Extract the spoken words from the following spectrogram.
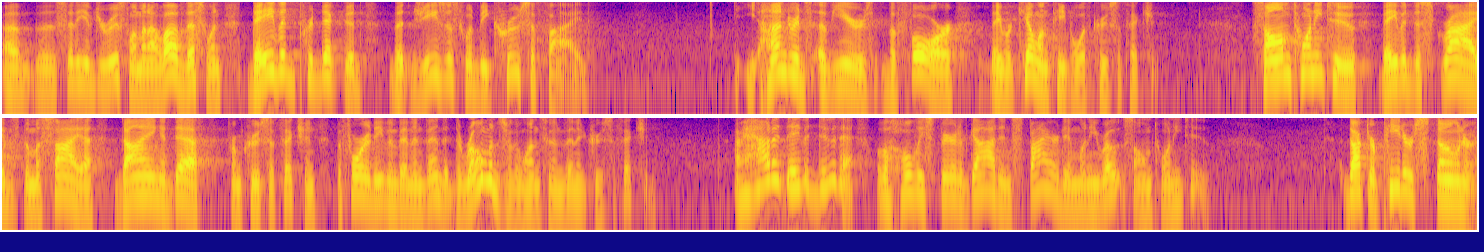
uh, the city of Jerusalem. And I love this one. David predicted that Jesus would be crucified hundreds of years before they were killing people with crucifixion. Psalm 22, David describes the Messiah dying a death from crucifixion before it had even been invented. The Romans are the ones who invented crucifixion. I mean, how did David do that? Well, the Holy Spirit of God inspired him when he wrote Psalm 22. Dr. Peter Stoner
